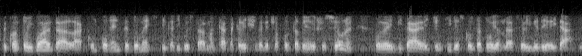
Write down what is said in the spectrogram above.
Per quanto riguarda la componente domestica di questa mancata crescita che ci ha portato in recessione, vorrei invitare i gentili ascoltatori ad andarsi a rivedere i dati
